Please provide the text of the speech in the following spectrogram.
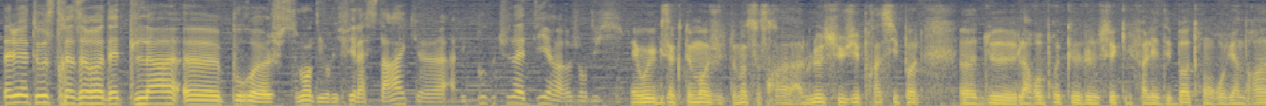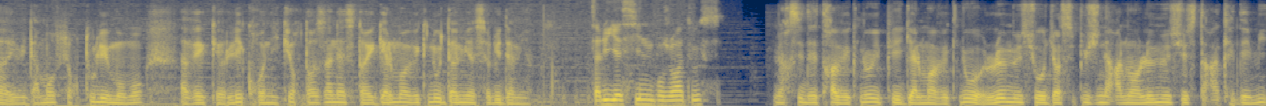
Salut à tous, très heureux d'être là euh, pour euh, justement débriefer la Starac euh, avec beaucoup de choses à dire aujourd'hui. Et oui, exactement, justement, ce sera le sujet principal de la rubrique de ce qu'il fallait débattre. On reviendra évidemment sur tous les moments avec les chroniqueurs dans un instant. Également avec nous, Damien. Salut Damien. Salut Yacine, bonjour à tous. Merci d'être avec nous et puis également avec nous le monsieur audience et plus généralement le monsieur Star Academy,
